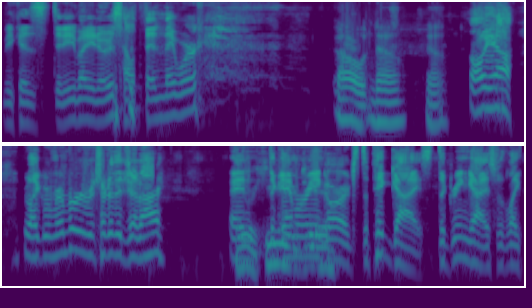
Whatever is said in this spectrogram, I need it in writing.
because did anybody notice how thin they were? Oh no, no. Oh yeah, like remember Return of the Jedi They were And the huge, Gamorrean yeah. guards, the pig guys, the green guys with like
